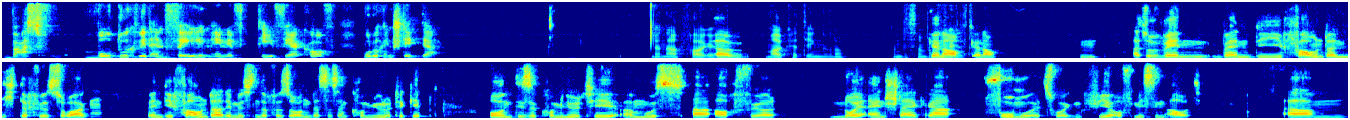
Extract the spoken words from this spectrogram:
was, wodurch wird ein Fail im NFT-Verkauf, wodurch entsteht der? Ja, Nachfrage. Ähm, Marketing, oder? genau, fehlt. genau. Hm. Also wenn, wenn die Founder nicht dafür sorgen, wenn die Founder, die müssen dafür sorgen, dass es eine Community gibt und diese Community äh, muss äh, auch für Neueinsteiger FOMO erzeugen, Fear of Missing Out. Ähm,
